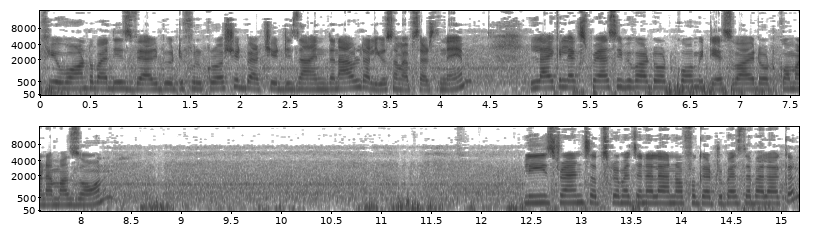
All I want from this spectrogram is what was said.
If you want to buy this very beautiful crochet bedsheet design then i will tell you some websites name. Like aliexpress ebiva.com etsy.com and amazon. Please friends subscribe my channel and don't forget to press the bell icon.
